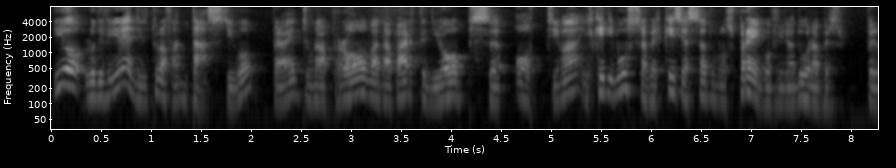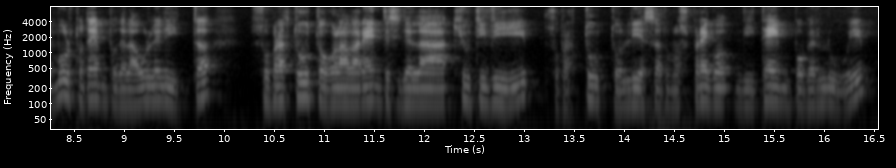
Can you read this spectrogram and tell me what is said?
io lo definirei addirittura fantastico, veramente una prova da parte di Ops ottima, il che dimostra perché sia stato uno spreco fino ad ora per, per molto tempo della All Elite, soprattutto con la parentesi della QTV, soprattutto lì è stato uno spreco di tempo per lui.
